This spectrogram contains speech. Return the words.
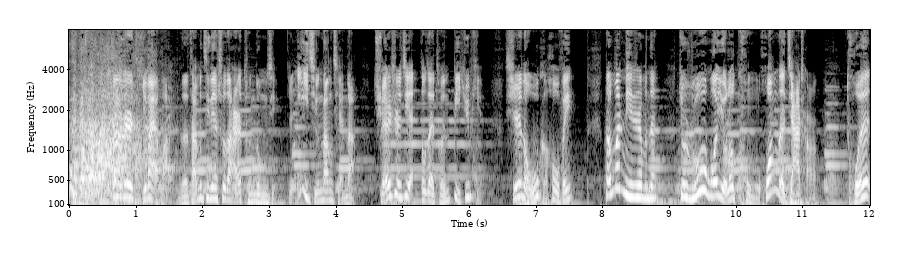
当然这是题外话。那咱们今天说的还是囤东西。就疫情当前呢，全世界都在囤必需品，其实呢无可厚非。但问题是什么呢？就如果有了恐慌的加成，囤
